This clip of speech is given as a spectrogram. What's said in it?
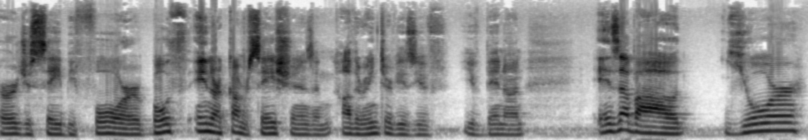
heard you say before, both in our conversations and other interviews you've you've been on, is about your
